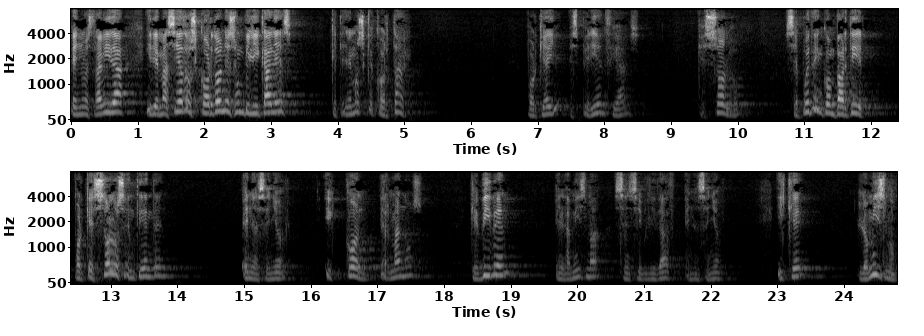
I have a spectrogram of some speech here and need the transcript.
en nuestra vida y demasiados cordones umbilicales que tenemos que cortar. Porque hay experiencias que solo se pueden compartir porque solo se entienden en el Señor y con hermanos que viven en la misma sensibilidad en el Señor. Y que lo mismo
